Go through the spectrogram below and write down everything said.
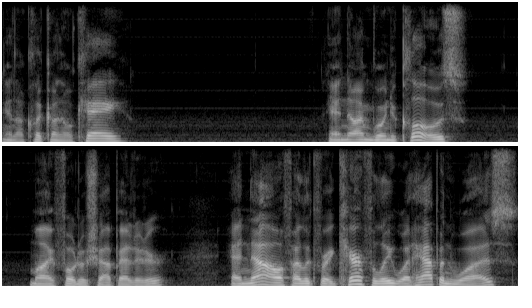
And I'll click on OK. And now I'm going to close my Photoshop editor. And now if I look very carefully, what happened was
